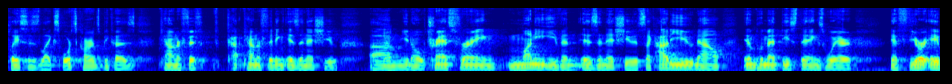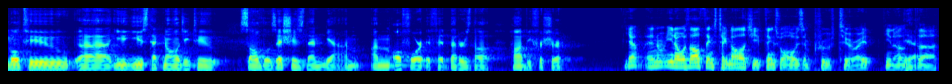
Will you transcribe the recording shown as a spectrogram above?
places like sports cards because counterfeit counterfeiting is an issue um, you know, transferring money even is an issue. It's like, how do you now implement these things where if you're able to, uh, you use technology to solve those issues, then yeah, I'm, I'm all for it if it betters the hobby for sure. Yeah. And, you know, with all things technology, things will always improve too, right? You know, yeah. the,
